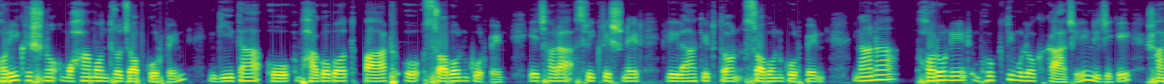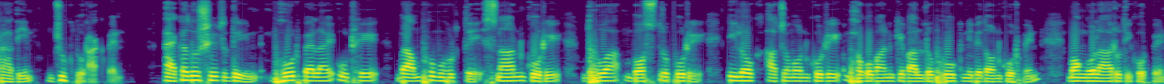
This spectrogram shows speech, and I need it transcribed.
হরে কৃষ্ণ মহামন্ত্র জপ করবেন, গীতা ও ভাগবত পাঠ ও শ্রবণ করবেন, এছাড়া শ্রীকৃষ্ণের লীলা কীর্তন শ্রবণ করবেন, নানা ধরনের ভক্তিমূলক কাজে নিজেকে সারাদিন যুক্ত রাখবেন। একাদশীর দিন ভোরবেলায় উঠে ব্রাহ্ম মুহূর্তে স্নান করে, ধোয়া, বস্ত্র পরে, তিলক আচমন করে ভগবানকে বাল্যভোগ নিবেদন করবেন, মঙ্গল আরতি করবেন,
